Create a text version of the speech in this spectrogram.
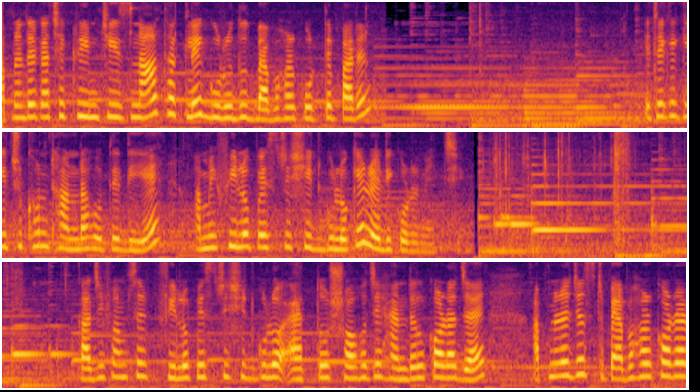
আপনাদের কাছে ক্রিম চিজ না থাকলে গুঁড়ো দুধ ব্যবহার করতে পারেন। এটাকে কিছুক্ষণ ঠান্ডা হতে দিয়ে আমি ফিলো পেস্ট্রি শিটগুলোকে রেডি করে নিচ্ছি। কাজী ফার্মসের ফিলো পেস্ট্রি শিটগুলো এত সহজে হ্যান্ডেল করা যায়, আপনারা জাস্ট ব্যবহার করার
